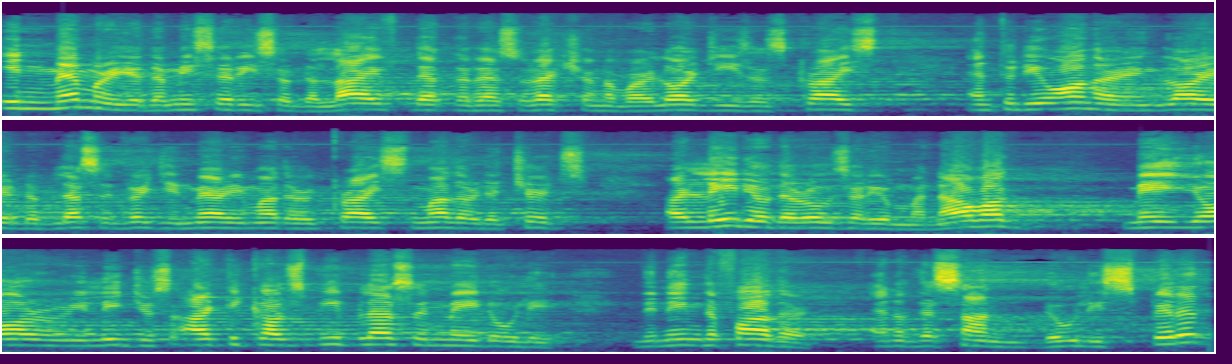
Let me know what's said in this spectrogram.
in memory of the miseries of the life, death, and resurrection of our Lord Jesus Christ, and to the honor and glory of the Blessed Virgin Mary, Mother of Christ, Mother of the Church, Our Lady of the Rosary of Manaoag, may your religious articles be blessed and made holy. In the name of the Father, and of the Son, the Holy Spirit.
